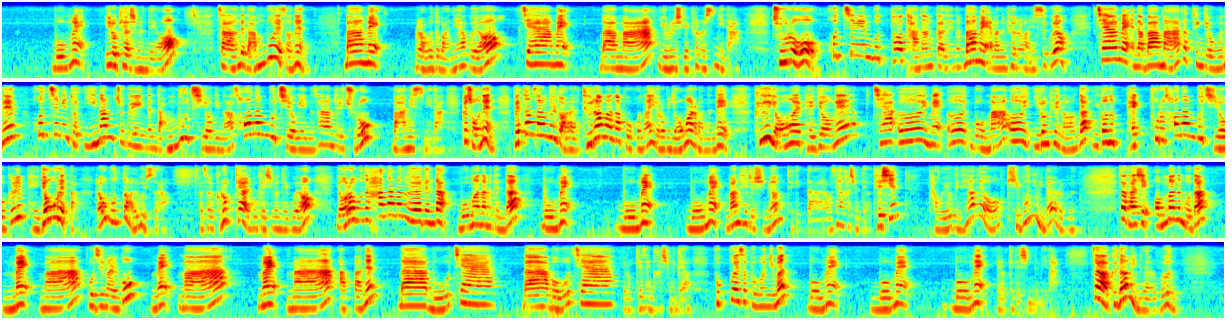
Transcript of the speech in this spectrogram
몸에 이렇게 하시면 돼요. 자, 근데 남부에서는 마메라고도 많이 하고요. 짜메, 마마 이런 식의 표현을 씁니다. 주로 호치민부터 다낭까지는 마메라는 표현을 많이 쓰고요. 짜메나 마마 같은 경우는 호치민 더 이남 쪽에 있는 남부 지역이나 서남부 지역에 있는 사람들이 주로 많이 씁니다. 그래서 저는 베트남 사람들도 알아요. 드라마나 보거나 여러분 영화를 봤는데 그 영화의 배경에 자의, 매의, 뭐 마의 이런 표현이 나온다. 이거는 100% 서남부 지역을 배경으로 했다 라고 모두 알고 있어요. 그래서 그렇게 알고 계시면 되고요. 여러분은 하나만 외워야 된다. 뭐만 하면 된다? 몸에, 몸에, 몸에만 해주시면 되겠다라고 생각하시면 돼요. 대신 다 외우긴 해야 돼요. 기본입니다, 여러분. 자, 다시 엄마는 뭐다? 매, 마 보지 말고 매, 마, 매, 마 아빠는 마모차, 마모차 이렇게 생각하시면 돼요. 북부에서 부모님은 몸에, 몸에, 몸에 이렇게 되시면 됩니다. 자, 그 다음입니다, 여러분.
